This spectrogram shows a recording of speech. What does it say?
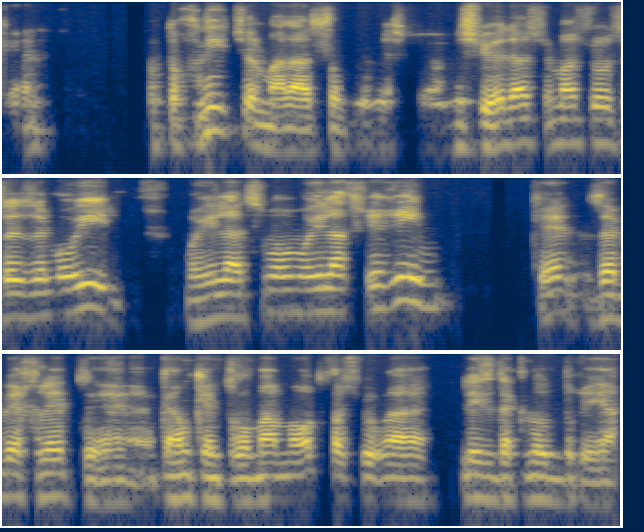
כן, התוכנית של מה לעשות מישהו ידע שמה שהוא עושה זה מועיל, מועיל לעצמו, מועיל לאחרים, כן, זה בהחלט אה, גם כן תרומה מאוד חשובה להזדקנות בריאה.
